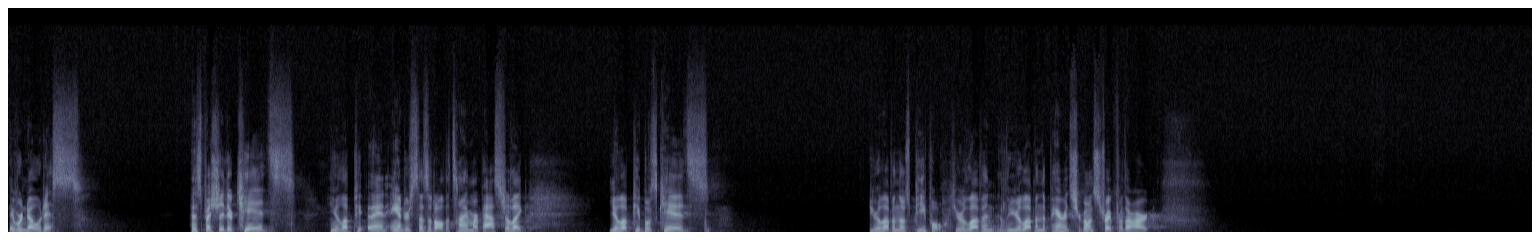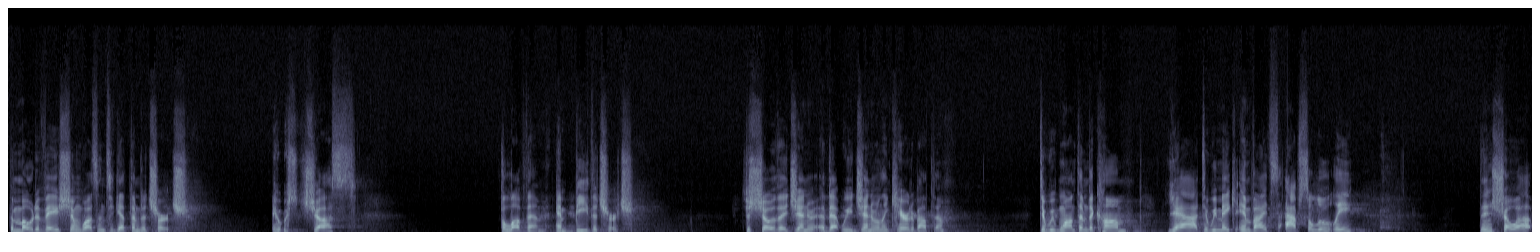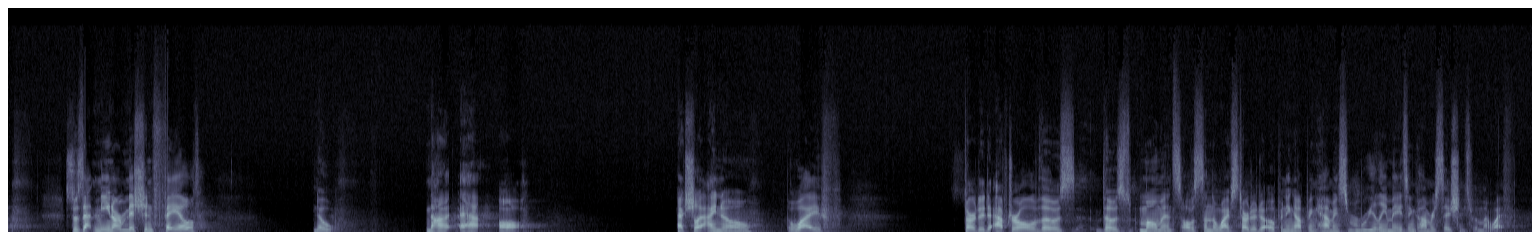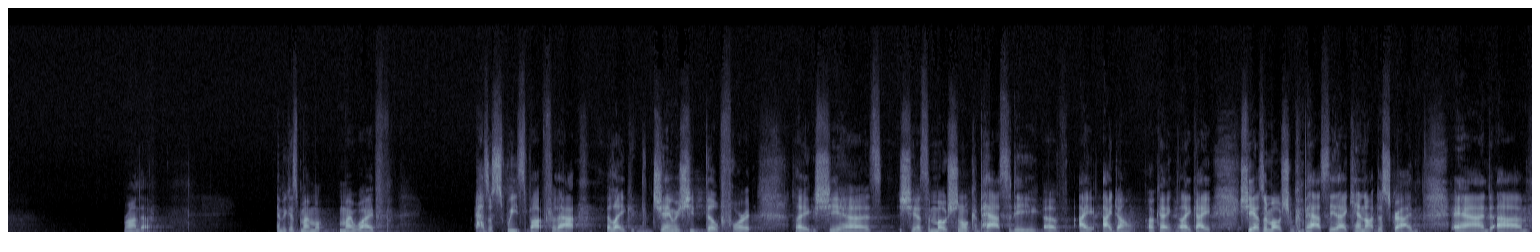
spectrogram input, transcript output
they were noticed, especially their kids. You love, and Andrew says it all the time. Our pastor, like, you love people's kids. You're loving those people. You're loving, you're loving the parents. You're going straight for their heart. The motivation wasn't to get them to church. It was just to love them and be the church. To show genu- that we genuinely cared about them. Did we want them to come? Yeah. Did we make invites? Absolutely. Didn't show up. So does that mean our mission failed? No, not at all. Actually, I know the wife started after all of those, those moments, all of a sudden the wife started opening up and having some really amazing conversations with my wife, Rhonda. And because my, my wife has a sweet spot for that. Like genuinely, she's built for it. Like she has she has emotional capacity of I, I don't okay like I she has emotional capacity that I cannot describe, and um,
